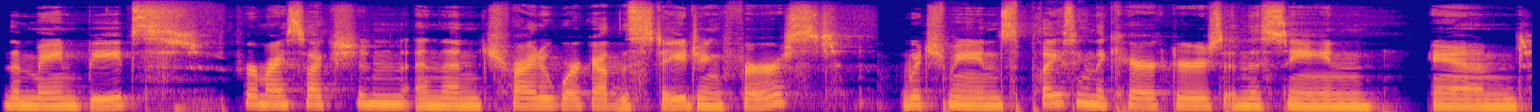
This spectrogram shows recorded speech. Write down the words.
the main beats for my section and then try to work out the staging first, which means placing the characters in the scene and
